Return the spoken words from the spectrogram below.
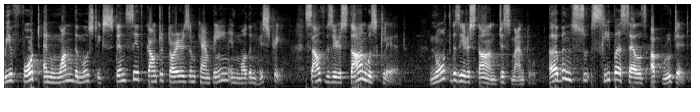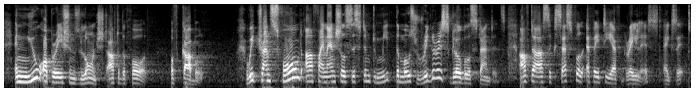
We have fought and won the most extensive counter-terrorism campaign in modern history. South Waziristan was cleared, North Waziristan dismantled, urban sleeper cells uprooted, and new operations launched after the fall of Kabul. We transformed our financial system to meet the most rigorous global standards after our successful FATF grey list exit.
